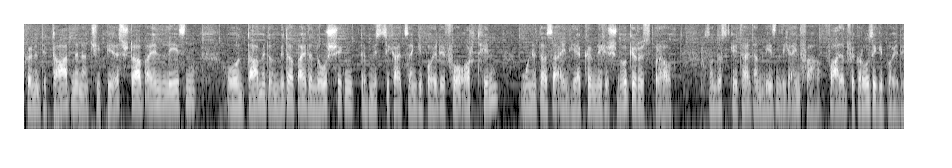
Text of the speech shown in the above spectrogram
können die Daten in einen GPS-Stab einlesen und damit einen Mitarbeiter losschicken. Der misst sich halt sein Gebäude vor Ort hin, ohne dass er ein herkömmliches Schnurgerüst braucht. Sondern das geht halt dann wesentlich einfacher, vor allem für große Gebäude.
